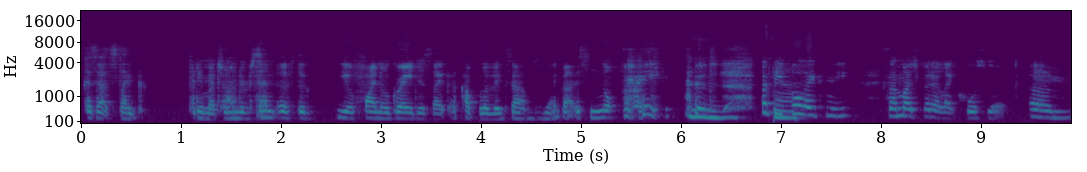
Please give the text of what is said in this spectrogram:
because that's like pretty much 100% of the your final grade is like a couple of exams and like that is not very good Mm, for people like me because I'm much better at like coursework. Um,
